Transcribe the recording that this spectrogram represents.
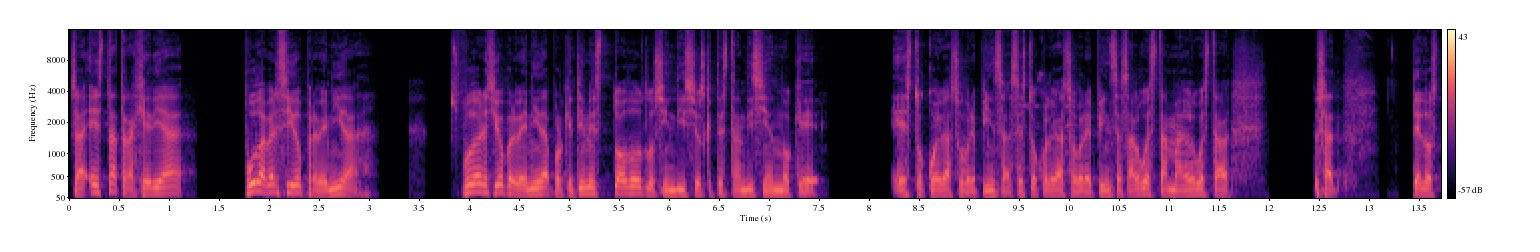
O sea, esta tragedia pudo haber sido prevenida. Pudo haber sido prevenida porque tienes todos los indicios que te están diciendo que esto cuelga sobre pinzas, esto cuelga sobre pinzas, algo está mal, algo está... O sea, de los,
